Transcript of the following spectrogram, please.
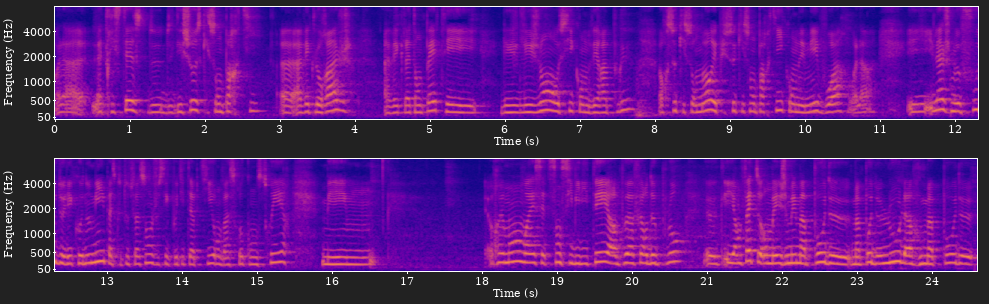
voilà, la tristesse de, des choses qui sont parties euh, avec l'orage, avec la tempête et les, gens aussi qu'on ne verra plus. Alors ceux qui sont morts et puis ceux qui sont partis qu'on aimait voir, voilà. Et, là je me fous de l'économie parce que de toute façon je sais que petit à petit on va se reconstruire, mais vraiment ouais, cette sensibilité un peu à fleur de plomb. Euh, et en fait, je mets ma peau de, ma peau de loup là, ou ma peau de,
